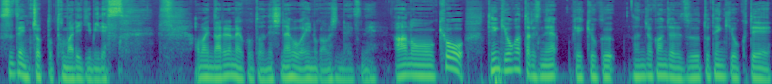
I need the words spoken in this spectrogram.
すでにちょっと止まり気味です。あまり慣れないことはね、しない方がいいのかもしれないですね。あのー、今日天気良かったですね、結局。なんじゃかんじゃでずっと天気良くて、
